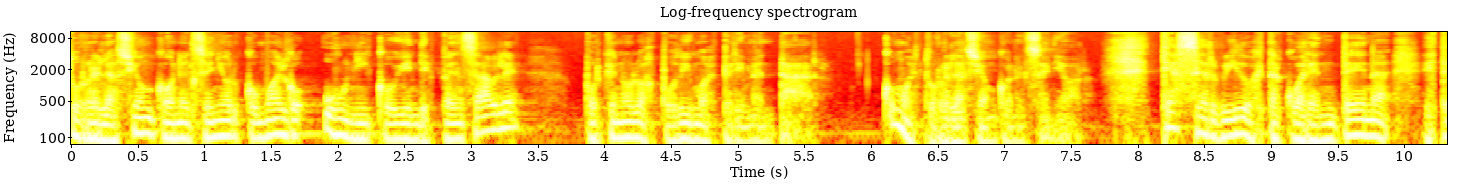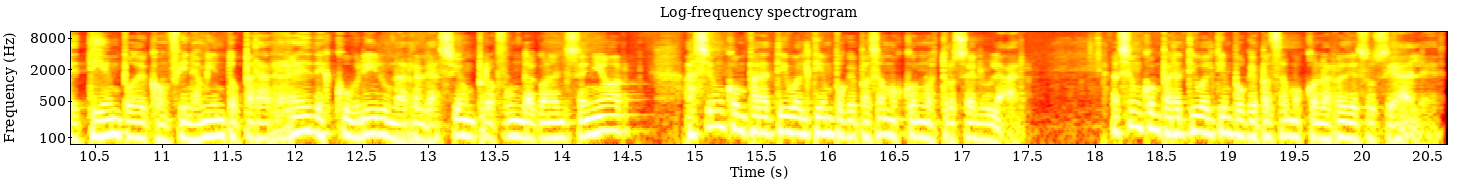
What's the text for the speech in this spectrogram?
tu relación con el Señor como algo único e indispensable porque no lo has podido experimentar. ¿Cómo es tu relación con el Señor? ¿Te ha servido esta cuarentena, este tiempo de confinamiento para redescubrir una relación profunda con el Señor? Hace un comparativo al tiempo que pasamos con nuestro celular. Hace un comparativo al tiempo que pasamos con las redes sociales.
